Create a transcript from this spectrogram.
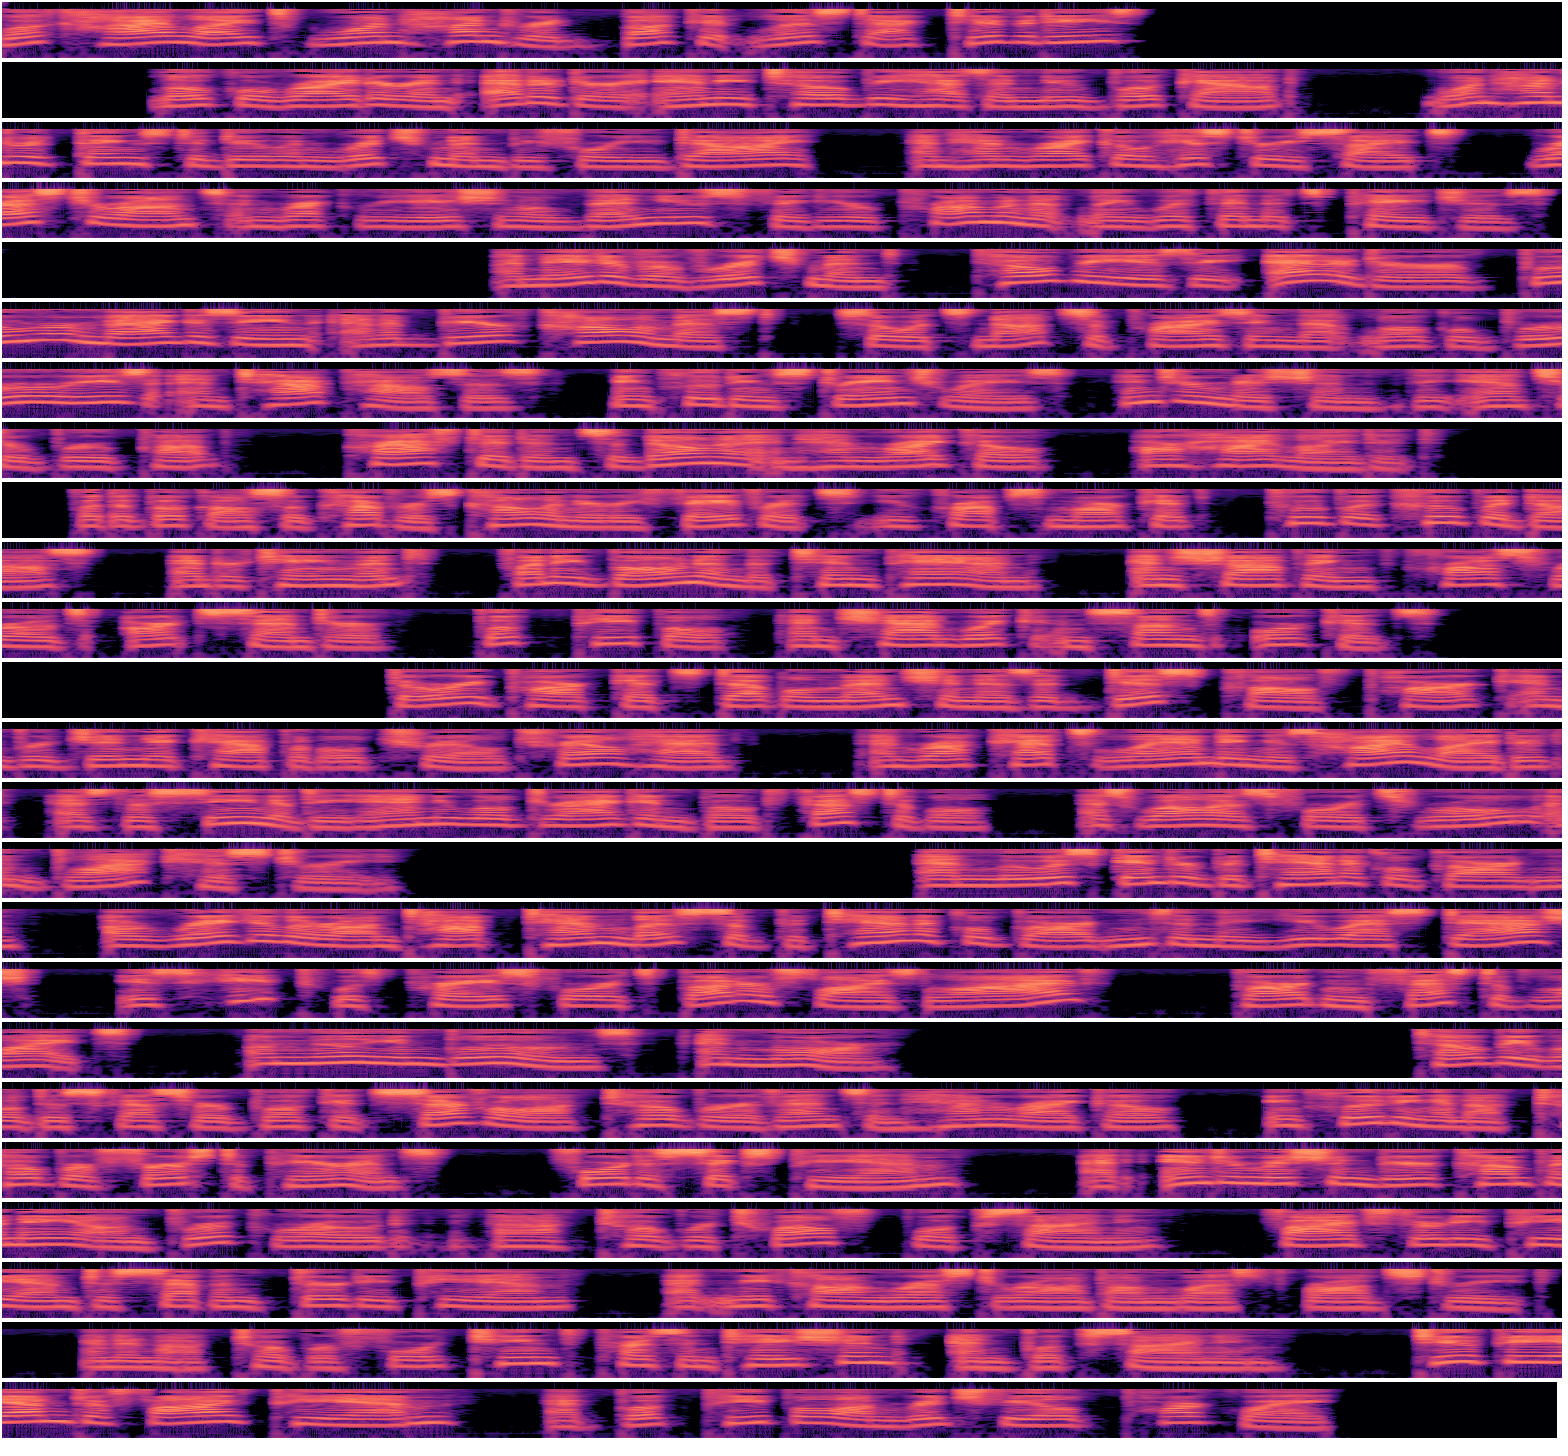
Book highlights 100 bucket list activities. Local writer and editor Annie Tobey has a new book out 100 Things to Do in Richmond Before You Die, and Henrico history sites, restaurants, and recreational venues figure prominently within its pages. A native of Richmond, Tobey is the editor of Boomer magazine and a beer columnist, so it's not surprising that local breweries and tap houses, including Strangeways, Intermission, The Answer Brew Pub, Crafted in Sedona and Henrico, are highlighted. But the book also covers culinary favorites Ukrop's Market, Kuba Kuba Dos, entertainment, Funny Bone and the Tin Pan, and shopping, Crossroads Arts Center, Book People, and Chadwick and Sons Orchids. Dorey Park gets double mention as a disc golf park and Virginia Capitol Trail trailhead, and Rocketts Landing is highlighted as the scene of the annual Dragon Boat Festival, as well as for its role in Black history. And Lewis Ginter Botanical Garden, a regular on top 10 lists of botanical gardens in the U.S. Dash, is heaped with praise for its Butterflies Live, Garden Festive Lights, A Million Blooms, and more. Tobey will discuss her book at several October events in Henrico, including an October 1st appearance, 4 to 6 p.m., at Intermission Beer Company on Brook Road, an October 12th book signing, 5:30 p.m. to 7:30 p.m. at Mekong Restaurant on West Broad Street, and an October 14th presentation and book signing, 2 p.m. to 5 p.m. at Book People on Ridgefield Parkway,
